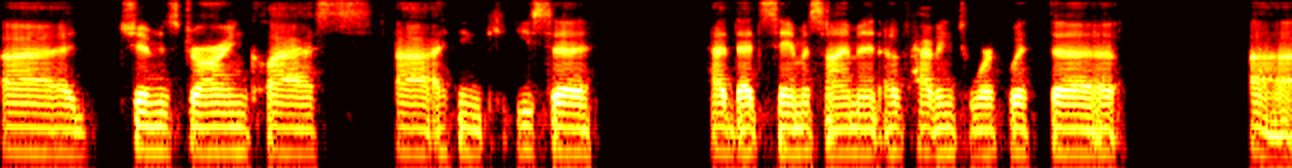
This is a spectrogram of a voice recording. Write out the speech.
uh, Jim's drawing class. Uh, I think Isa had that same assignment of having to work with the uh,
